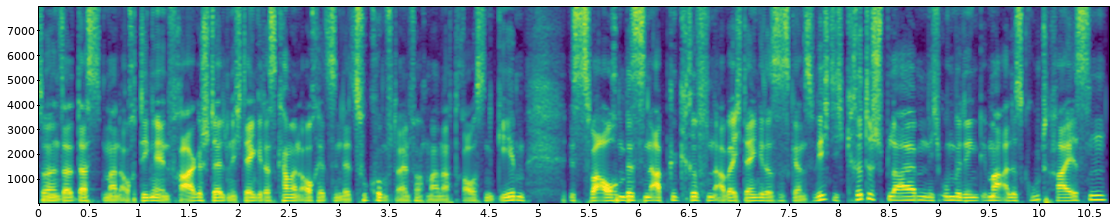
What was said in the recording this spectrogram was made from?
sondern dass man auch Dinge in Frage stellt. Und ich denke, das kann man auch jetzt in der Zukunft einfach mal nach draußen geben. Ist zwar auch ein bisschen abgegriffen, aber ich denke, das ist ganz wichtig. Kritisch bleiben, nicht unbedingt immer alles gut heißen,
